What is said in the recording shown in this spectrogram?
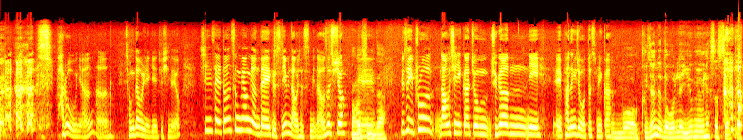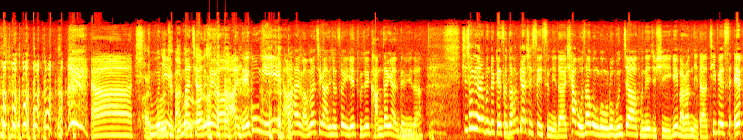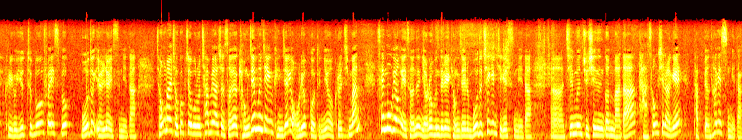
바로 그냥 아, 정답을 얘기해 주시네요. 신세돈 숙명연대 교수님 나오셨습니다. 어서 오십시오. 반갑습니다. 예. 교수님 이 프로 나오시니까 좀 주변이 예, 반응이 좀 어떻습니까? 뭐 그전에도 원래 유명했었어요. 아, 두 분이 아, 만만치 않으세요. 아, 내공이 아, 만만치가 않으셔서 이게 도저히 감당이 안 됩니다. 음. 시청자 여러분들께서도 함께 하실 수 있습니다. 샵 5400으로 문자 보내주시기 바랍니다. TBS 앱, 그리고 유튜브, 페이스북 모두 열려 있습니다. 정말 적극적으로 참여하셔서요. 경제 문제 굉장히 어렵거든요. 그렇지만 세모경에서는 여러분들의 경제를 모두 책임지겠습니다. 아, 질문 주시는 것마다 다 성실하게 답변하겠습니다.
